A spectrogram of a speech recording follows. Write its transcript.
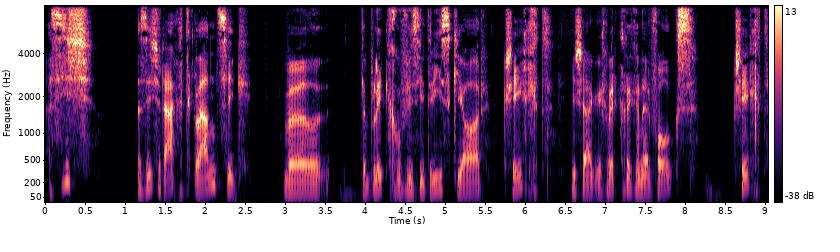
Es ist, es ist recht glänzig, weil der Blick auf unsere 30 Jahre Geschichte ist eigentlich wirklich eine Erfolgsgeschichte.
